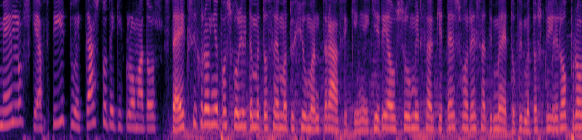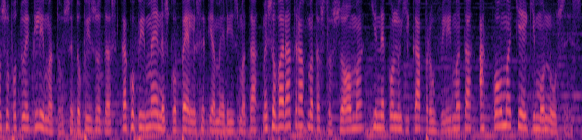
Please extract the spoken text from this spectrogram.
μέλος και αυτή του εκάστοτε κυκλώματος. Στα έξι χρόνια που ασχολείται με το θέμα του human trafficking, η κυρία Οσούμ ήρθε αρκετά αρκετές φορές αντιμέτωποι με το σκληρό πρόσωπο του εγκλήματος, εντοπίζοντας κακοποιημένες κοπέλες σε διαμερίσματα, με σοβαρά τραύματα στο σώμα, γυναικολογικά προβλήματα, ακόμα και εγκυμονούσες.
